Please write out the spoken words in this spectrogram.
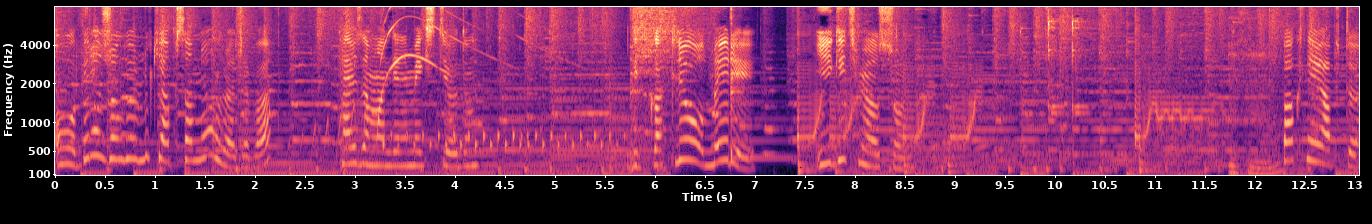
Oo, biraz jonglörlük yapsam ne olur acaba? Her zaman denemek istiyordum. Dikkatli ol Mary. İyi gitmiyorsun. Bak ne yaptın.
